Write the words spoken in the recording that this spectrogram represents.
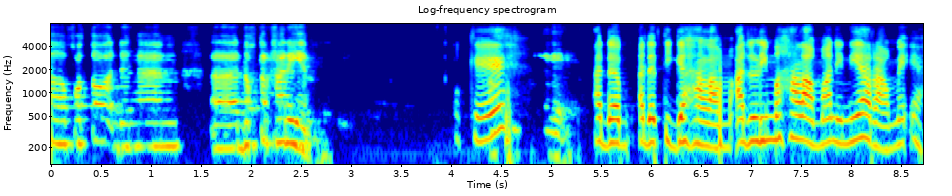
uh, foto dengan uh, Dokter Karin. Oke. Okay. Okay ada ada tiga halaman, ada lima halaman ini ya rame ya.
